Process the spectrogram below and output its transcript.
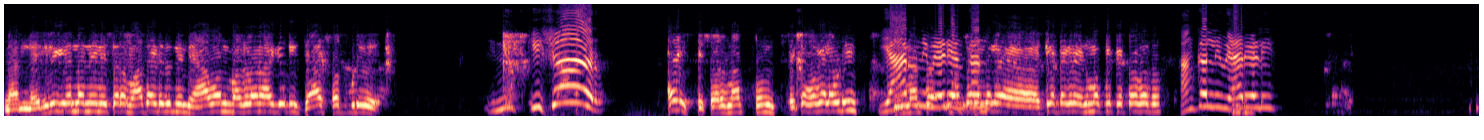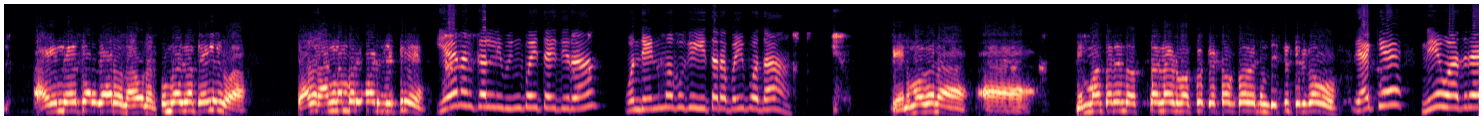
ನನ್ನ ಎದುರಿಗೆ ನೀನ್ ಈ ತರ ಮಾತಾಡಿದ್ರೆ ನೀನ್ ಯಾವನ್ ಮಗಳನ್ನಾಗಿರ್ಲಿ ಜಾಸ್ತಿ ಹೊತ್ಬಿಡಿವಿ. ಇನ್ನು ಕಿಶೋರ್! ಯಾರು ನೀವ್ ಹೇಳಿ ಅಂಕಲ್? ಹೆಣ್ಮಕ್ಳು ಕೆಟ್ಟ ಹೋಗೋದು ಅಂಕಲ್ ನೀವ್ ಯಾರು ಹೇಳಿ? ಆಗಿಂದ ಹೇಳ್ತಾರೆ ಯಾರು? ನಾವು ನರಸಿಂಹರಾಜ್ ಅಂತ ಹೇಳಿಲ್ವಾ? ಯಾವ್ದಾರ ಹಂಗ್ ನಂಬರ್ ಮಾಡಿದ್ರಿ ಏನ್ ಅಂಕಲ್ ನೀವು ಹಿಂಗ್ ಬೈತಾ ಇದ್ದೀರಾ? ಒಂದ್ ಹೆಣ್ಮಗುಗೆ ಈ ತರ ಬೈಬೋದಾ? ಹೆಣ್ಮಗನ ನಿಮ್ಮಂತರಿಂದ ಹತ್ತು ಹನ್ನೆರಡು ಮಕ್ಳು ಕೆಟ್ಟ ಹೋಗ್ತವೆ ನಿಮ್ ಜೊತೆ ತಿರ್ಗವು. ಯಾಕೆ? ನೀವಾದ್ರೆ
